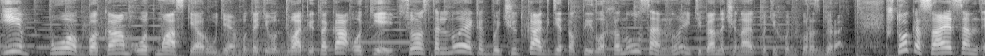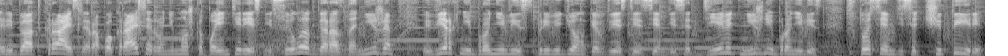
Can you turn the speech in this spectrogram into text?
И по бокам от маски орудия. Вот эти вот два пятака, окей. Все остальное, как бы чутка где-то ты лоханулся, ну и тебя начинают потихоньку разбирать. Что касается ребят Крайслера. По Крайслеру немножко поинтересней. Силуэт гораздо ниже. Верхний бронелист с приведенкой в 279, нижний бронелист 174.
